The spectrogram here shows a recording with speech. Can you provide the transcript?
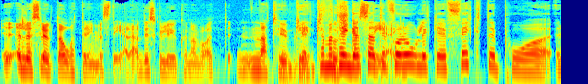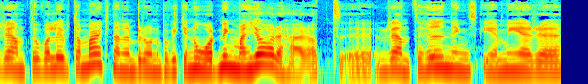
eller sluta återinvestera. Det skulle ju kunna vara ett naturligt Kan man tänka sig att det får olika effekter på ränte och valutamarknaden beroende på vilken ordning man gör det här? Att eh, räntehöjning är mer eh,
